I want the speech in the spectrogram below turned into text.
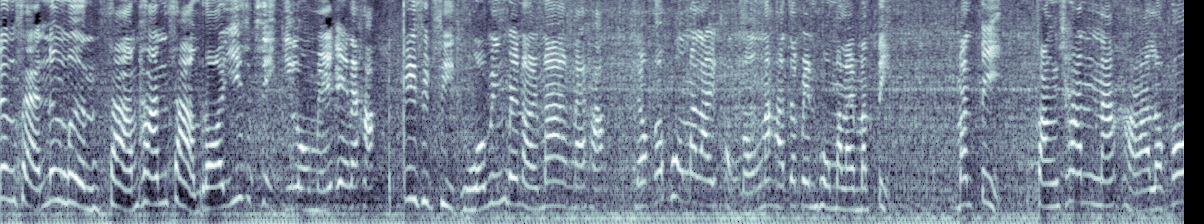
113,324 กิโลเมตรเองนะคะปี14ถือว่าวิ่งไปน้อยมากนะคะ แล้วก็พวงมาลัยของน้องนะคะ จะเป็นพวงมาลัยมันติ มันติฟังก์ชันนะคะ แล้วก็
